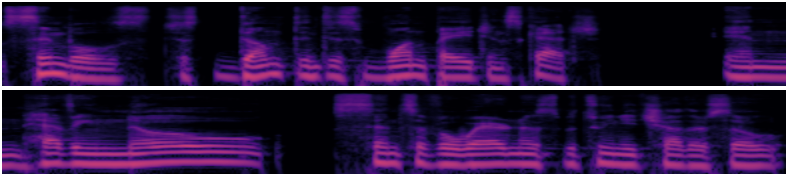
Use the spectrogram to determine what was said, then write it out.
symbols just dumped into this one page in Sketch and having no sense of awareness between each other. So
